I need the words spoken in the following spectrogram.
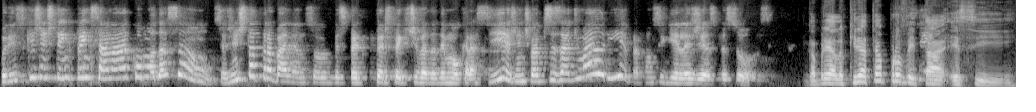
Por isso que a gente tem que pensar na acomodação. Se a gente está trabalhando sob a perspectiva da democracia, a gente vai precisar de maioria para conseguir eleger as pessoas. Gabriela, eu queria até aproveitar esse,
